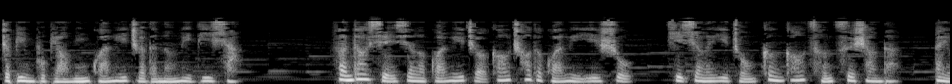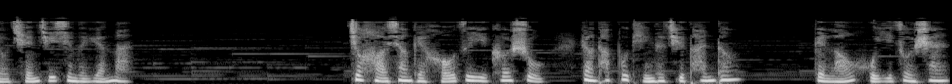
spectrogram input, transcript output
这并不表明管理者的能力低下，反倒显现了管理者高超的管理艺术，体现了一种更高层次上的带有全局性的圆满。就好像给猴子一棵树，让它不停的去攀登；给老虎一座山，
